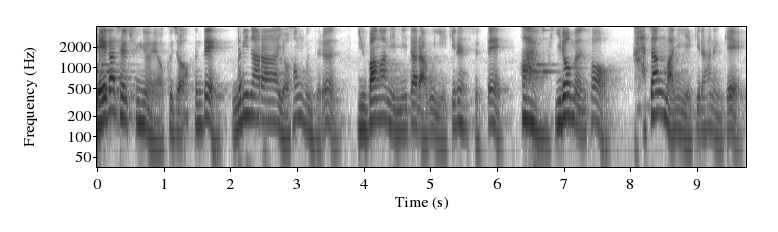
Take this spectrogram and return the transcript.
내가 제일 중요해요. 그죠? 근데 우리나라 여성분들은 유방암입니다라고 얘기를 했을 때 아휴 이러면서 가장 많이 얘기를 하는 게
